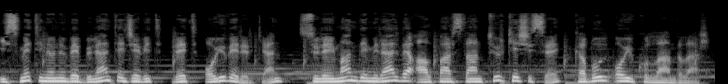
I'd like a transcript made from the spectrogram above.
İsmet İnönü ve Bülent Ecevit red oyu verirken, Süleyman Demirel ve Alparslan Türkeş ise kabul oyu kullandılar.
